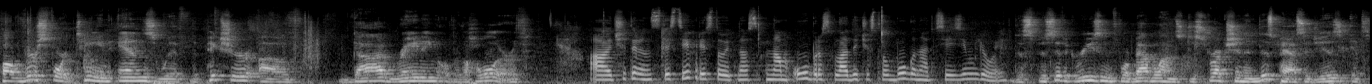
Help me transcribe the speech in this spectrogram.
While verse 14 ends with the picture of God reigning over the whole earth, А 14 стих рисует нас, нам образ владычества Бога над всей землей. the specific reason for Babylon's destruction in this passage is its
